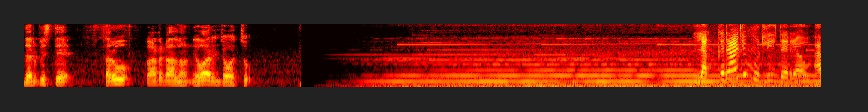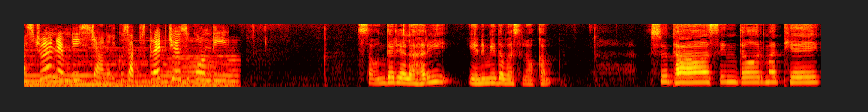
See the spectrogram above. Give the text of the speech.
జరిపిస్తే కరువు కాటకాలను నివారించవచ్చు. పురంధరాజు మురళీధర్రావు ఆస్ట్రో అండ్ ఎండీస్ ఛానల్కు సబ్స్క్రైబ్ చేసుకోండి. సౌందర్యలహరి ఎనిమిదవ శ్లోకం. సుధా సింధోర్మధ్యే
